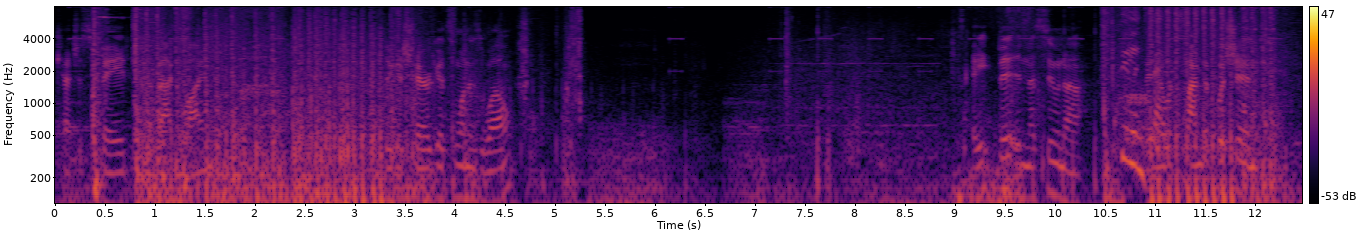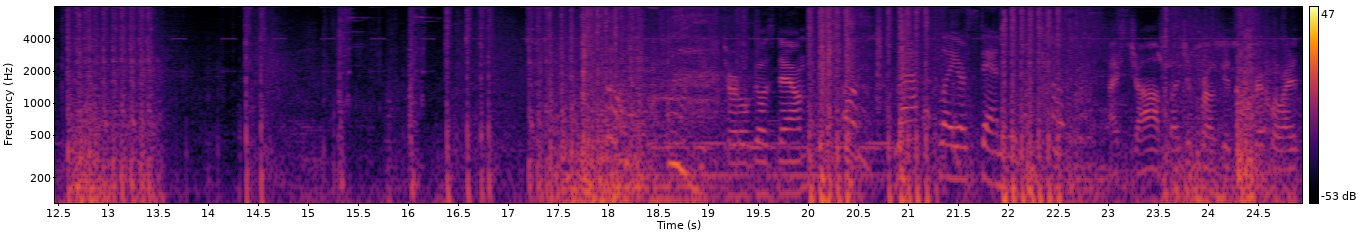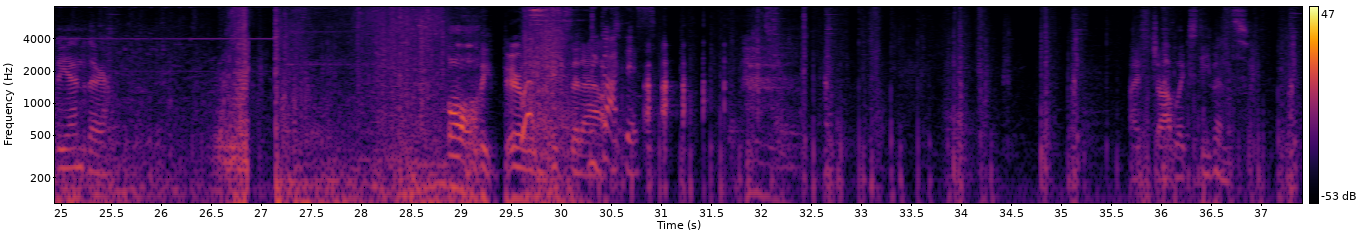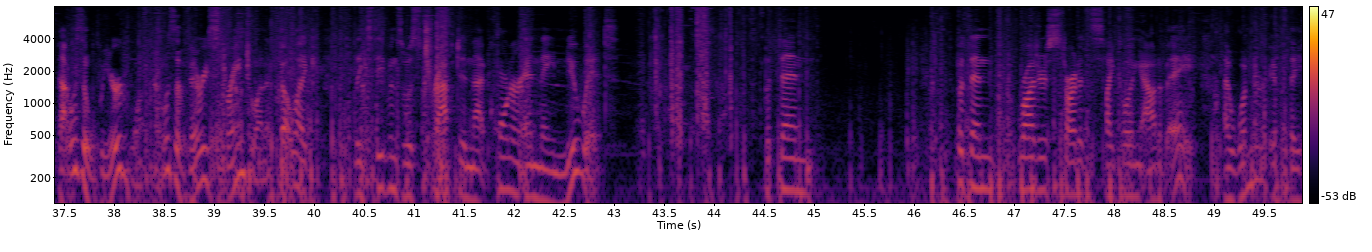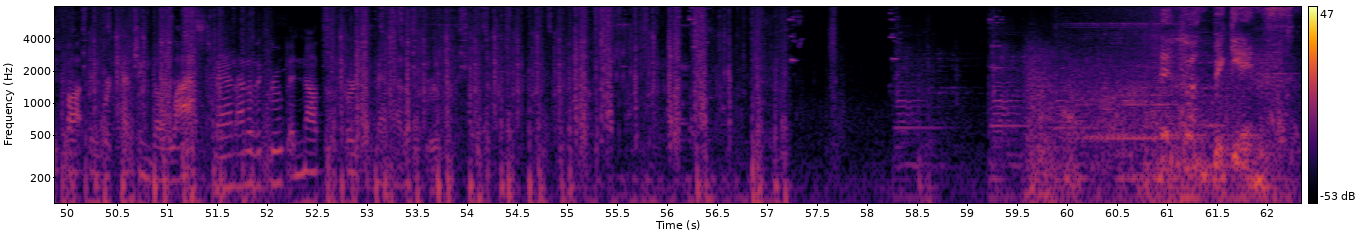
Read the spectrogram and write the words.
Catch a spade in the back line. Biggest hair gets one as well. 8-bit and Asuna. Feeling They know it's time to push in. Goes down. Last player standing. Nice job. Budget Pro gets the triple right at the end there. Oh, he barely makes it out. we got this. Nice job, Lake Stevens. That was a weird one. That was a very strange one. It felt like Lake Stevens was trapped in that corner and they knew it. But then but then Rogers started cycling out of A. I wonder if they thought they were catching the last man out of the group and not the first man out of the group. The hunt begins.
